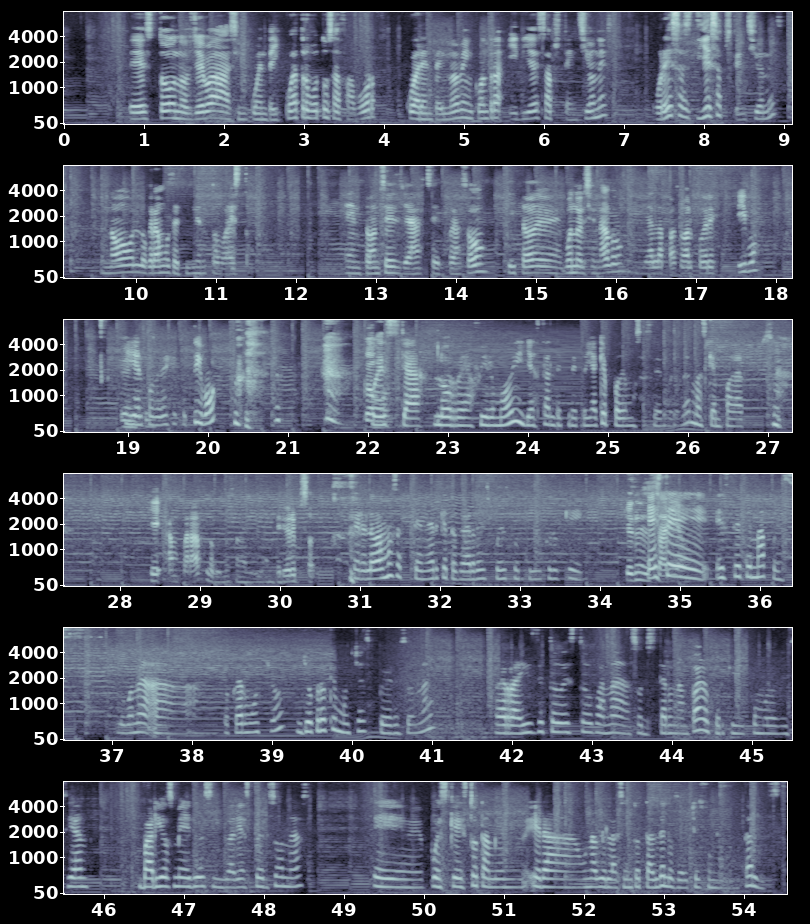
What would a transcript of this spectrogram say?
Esto nos lleva a 54 votos a favor, 49 en contra y 10 abstenciones. Por esas 10 abstenciones no logramos detener todo esto. Entonces ya se pasó y todo, bueno, el Senado ya la pasó al Poder Ejecutivo. Y el Poder Ejecutivo pues ya lo reafirmó y ya está el decreto. Ya que podemos hacer, ¿verdad? Más que amparar. que amparar lo vimos en el anterior episodio. Pero lo vamos a tener que tocar después porque yo creo que este, este tema pues lo van a tocar mucho. Yo creo que muchas personas a raíz de todo esto van a solicitar un amparo porque como lo decían varios medios y varias personas, eh, pues que esto también era una violación total de los derechos fundamentales.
